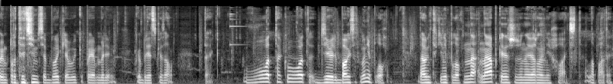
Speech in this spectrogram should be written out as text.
Выкопаем, продадим все блоки, выкопаем, блин. Какой бред сказал. Так, вот так вот, 9 баксов, ну неплохо. Довольно-таки неплохо. На, на ап, конечно же, наверное, не хватит лопаты.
